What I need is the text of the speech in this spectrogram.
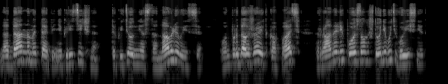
«На данном этапе не критично, так ведь он не останавливается он продолжает копать, рано или поздно он что-нибудь выяснит.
